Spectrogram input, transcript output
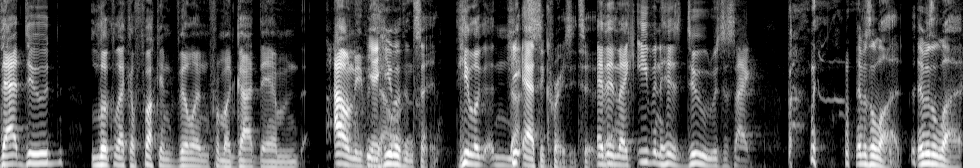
That dude looked like a fucking villain from a goddamn. I don't even. Yeah, know. he looked insane. He looked. Nuts. He acted crazy too. and then like even his dude was just like. It was a lot. It was a lot.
